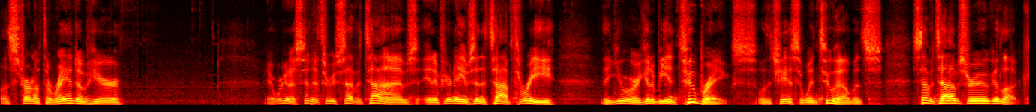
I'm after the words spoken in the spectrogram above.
Let's start up the random here. And we're going to send it through seven times. And if your name's in the top three, then you are going to be in two breaks with a chance to win two helmets. Seven times through. Good luck.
